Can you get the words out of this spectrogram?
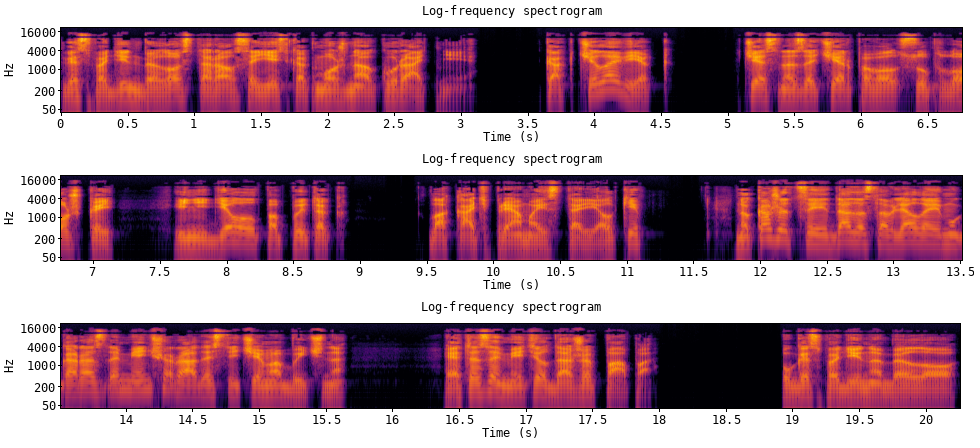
Господин Бело старался есть как можно аккуратнее, как человек, честно зачерпывал суп ложкой и не делал попыток лакать прямо из тарелки, но, кажется, еда доставляла ему гораздо меньше радости, чем обычно. Это заметил даже папа. «У господина Белло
